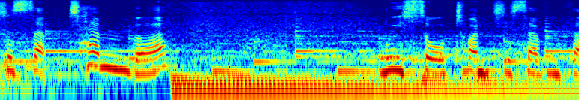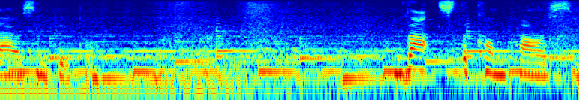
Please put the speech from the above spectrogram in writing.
to September, we saw 27,000 people. That's the comparison.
